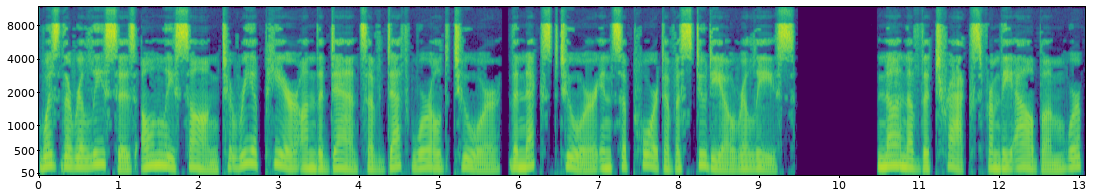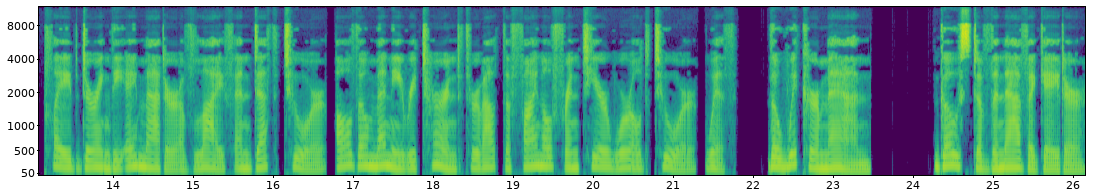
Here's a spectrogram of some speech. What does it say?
was the release's only song to reappear on the Dance of Death World Tour, the next tour in support of a studio release. None of the tracks from the album were played during the A Matter of Life and Death tour, although many returned throughout the final Frontier World Tour, with the Wicker Man, Ghost of the Navigator,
